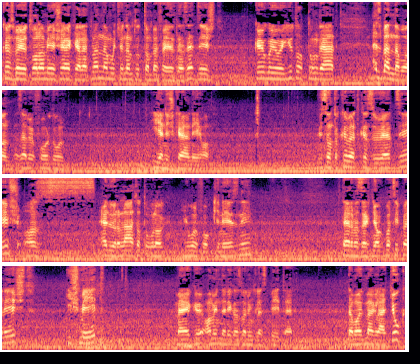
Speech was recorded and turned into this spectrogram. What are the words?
közben jött valami és el kellett mennem, úgyhogy nem tudtam befejezni az edzést. Kőgolyóig jutottunk, de hát ez benne van, ez előfordul. Ilyen is kell néha. Viszont a következő edzés az előre láthatólag jól fog kinézni. Tervezek nyakbacipelést, ismét, meg ha minden igaz velünk lesz Péter. De majd meglátjuk,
